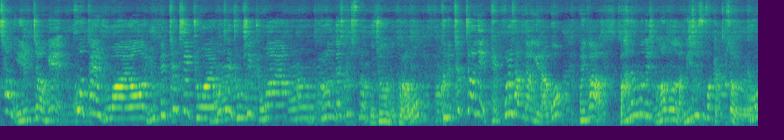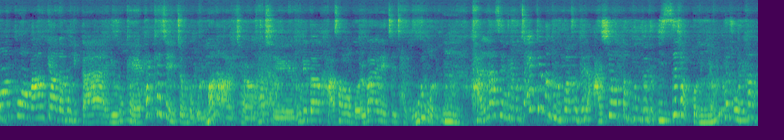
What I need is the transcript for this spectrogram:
찬 일정에 호텔 좋아요, 6대 특식 좋아요, 호텔 조식 좋아요. 그런데 30만 9천 원부터라고? 근데 특전이 100 불 상당이라고? 그러니까 많은 분들이 전화번호 남기실 수밖에 없어요. 교원 투어가 함께 하다 보니까 이렇게 패키지 일정도 얼마나 알차요 사실 우리가 가서 뭘 봐야 될지 잘 모르거든요 음. 달랏은 그리고 짧게만 돌고 와서 늘 아쉬웠던 분들도 있으셨거든요 음. 그래서 저희가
